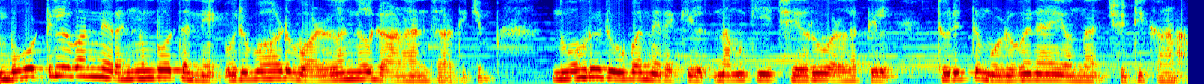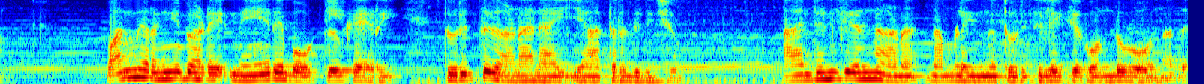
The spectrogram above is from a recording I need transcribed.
ബോട്ടിൽ വന്നിറങ്ങുമ്പോൾ തന്നെ ഒരുപാട് വള്ളങ്ങൾ കാണാൻ സാധിക്കും. നൂറ് രൂപ നിരക്കിൽ നമുക്ക് ഈ ചെറുവള്ളത്തിൽ തുരുത്ത് മുഴുവനായി ഒന്ന് ചുറ്റിക്കാണാം. വന്നിറങ്ങിയപാടെ നേരെ ബോട്ടിൽ കയറി തുരുത്ത് കാണാനായി യാത്ര തിരിച്ചു. ആന്റണി ചേട്ടനാണ് നമ്മൾ ഇന്ന് തുരുത്തിലേക്ക് കൊണ്ടുപോകുന്നത്.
